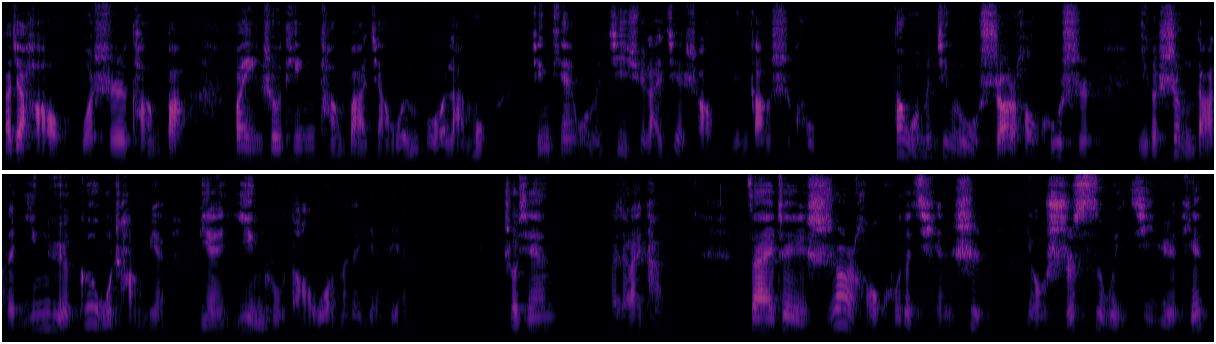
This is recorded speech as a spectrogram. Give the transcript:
大家好，我是唐爸，欢迎收听唐爸讲文博栏目。今天我们继续来介绍云冈石窟。当我们进入十二号窟时，一个盛大的音乐歌舞场面便映入到我们的眼帘。首先，大家来看，在这十二号窟的前室有十四位祭乐天，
